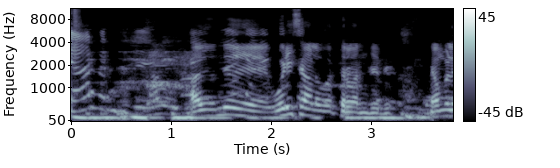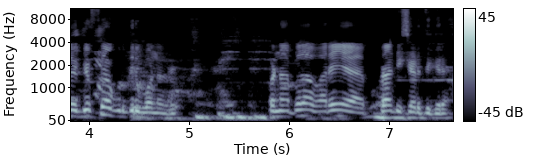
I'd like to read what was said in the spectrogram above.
யார் வரைஞ்சது? அது வந்து ஒடிசால ஒருத்தர் வரைஞ்சது. நம்மளுக்கு கிஃப்டாக கொடுத்துட்டு போனது. இப்போ நான் இப்போ தான் வரைய ப்ராக்டிஸ் எடுத்துக்கிறேன்.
